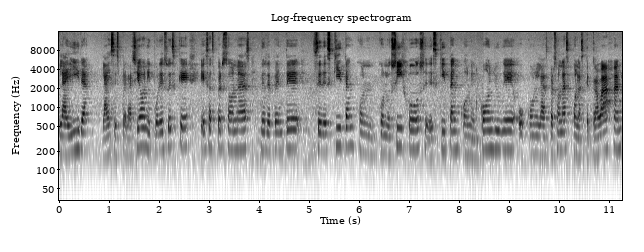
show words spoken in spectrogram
la ira, la desesperación y por eso es que esas personas de repente se desquitan con, con, los hijos, se desquitan con el cónyuge o con las personas con las que trabajan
